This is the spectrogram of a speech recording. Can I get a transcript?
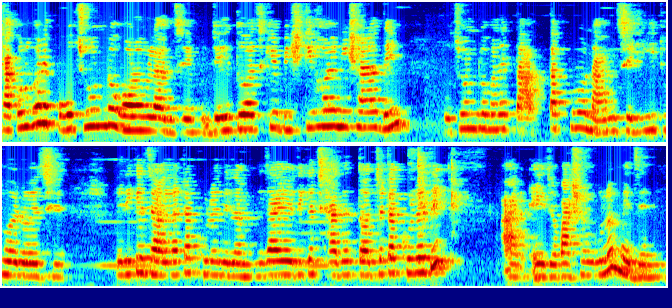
ঠাকুর ঘরে প্রচণ্ড গরম লাগছে। যেহেতু আজকে বৃষ্টি হয়নি সারাদিন প্রচণ্ড মানে তাপটা পুরো নামছে হিট হয়ে রয়েছে। এদিকে জানলাটা খুলে দিলাম। যাই, ওইদিকে ছাদের দরজাটা খুলে দিই, আর এই যে বাসনগুলো মেজে নিই।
